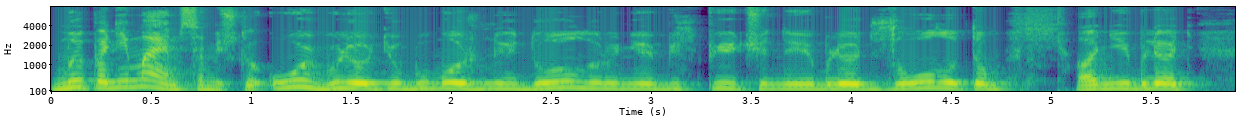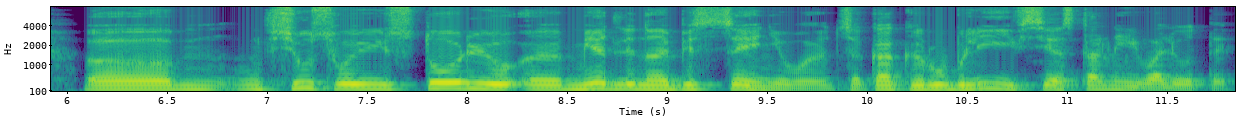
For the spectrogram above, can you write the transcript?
мы понимаем сами, что ой, блядь, а бумажные доллары не обеспеченные, блядь, золотом, они, блядь, э, всю свою историю э, медленно обесцениваются, как и рубли и все остальные валюты.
